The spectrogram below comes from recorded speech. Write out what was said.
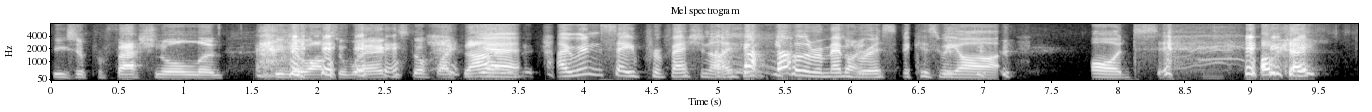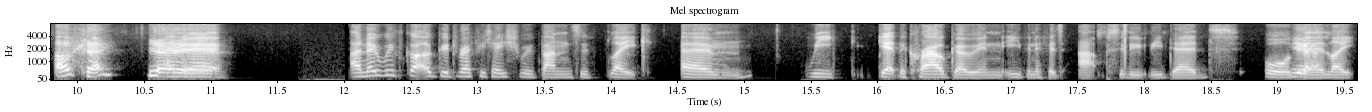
he's a professional and he know how to work and stuff like that. Yeah, I wouldn't say professional. I think people remember Sorry. us because we are odd. okay, okay, yeah, And, yeah, uh, I know we've got a good reputation with bands of like um we get the crowd going even if it's absolutely dead or Yeah. they're like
